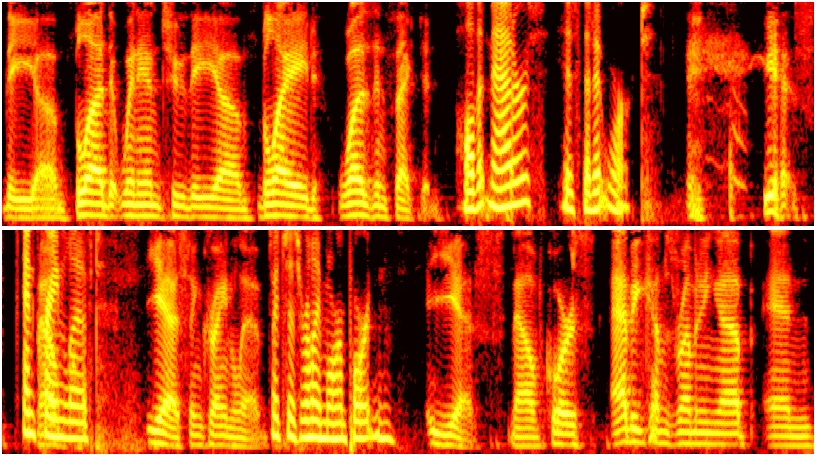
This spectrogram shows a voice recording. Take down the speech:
the uh, blood that went into the uh, blade was infected. All that matters is that it worked. yes. And Crane Now, lived, Yes, and Crane lived. which is really more important. Yes. Now, of course, Abby comes running up and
